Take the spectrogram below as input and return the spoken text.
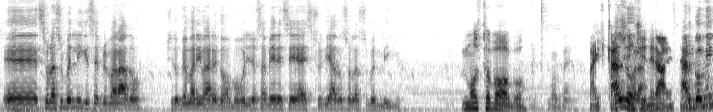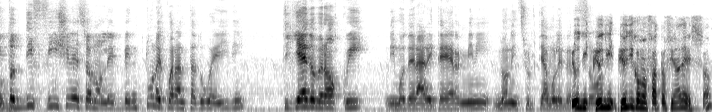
Eh, sulla Super League sei preparato? Ci dobbiamo arrivare dopo. Voglio sapere se hai studiato sulla Super League. Molto poco. Va bene. Ma il calcio Allora, in generale. Argomento difficile, sono le 21.42 Idi. Ti chiedo però qui di moderare i termini, non insultiamo le Più persone. di, più di- più di come ho fatto fino adesso?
